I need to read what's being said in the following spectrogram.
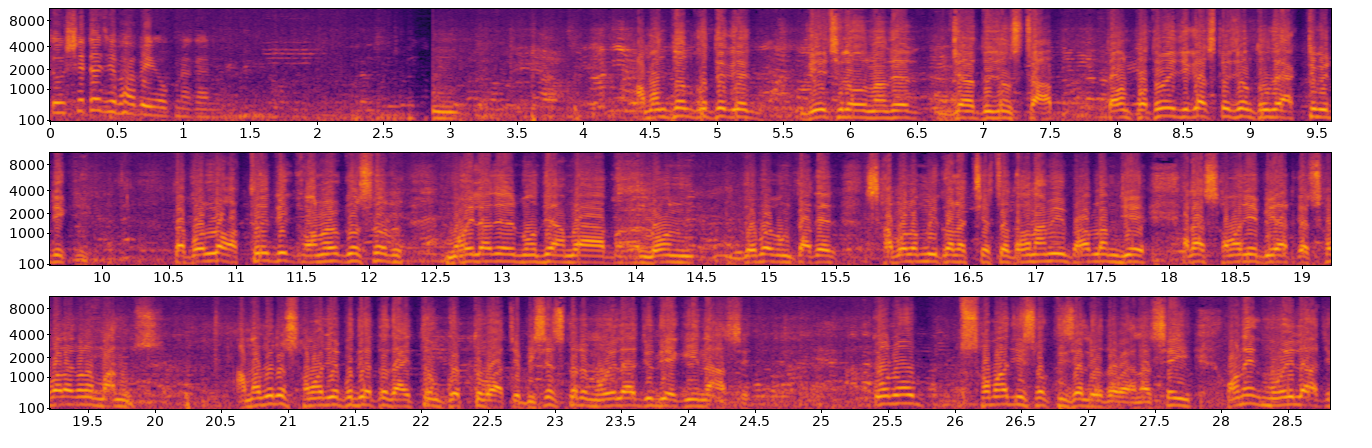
তো সেটা যেভাবেই হোক না কেন। আমন্ত্রণ করতে গিয়ে- গিয়েছিল ওনাদের যারা দুজন স্টাফ তখন প্রথমেই জিজ্ঞাসা করেছিলাম তোদের অ্যাক্টিভিটি কি? তা বলল অর্থনৈতিক অনগ্রসর মহিলাদের মধ্যে আমরা লোন দেবো এবং তাদের স্বাবলম্বী করার চেষ্টা। তখন আমি ভাবলাম যে একটা সমাজে বিরাট কাজ, সবার আগে মানুষ। আমাদেরও সমাজের প্রতি একটা দায়িত্ব কর্তব্য আছে, বিশেষ করে মহিলা যদি এগিয়ে না আসে, কোনো সমাজই শক্তিশালী হতে পারে না। সেই অনেক মহিলা আছে,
